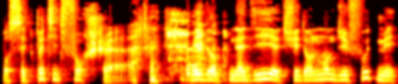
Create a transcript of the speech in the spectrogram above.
pour cette petite fourche. mais donc, Nadie, tu es dans le monde du foot, mais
